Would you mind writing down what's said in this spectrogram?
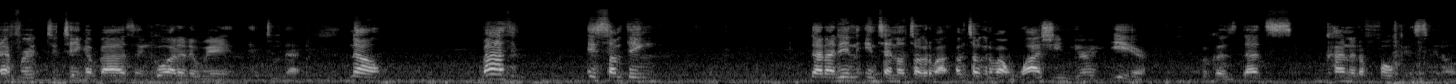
effort to take a bath and go out of the way and do that. Now, bath is something that I didn't intend on talking about. I'm talking about washing your hair because that's kind of the focus, you know.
